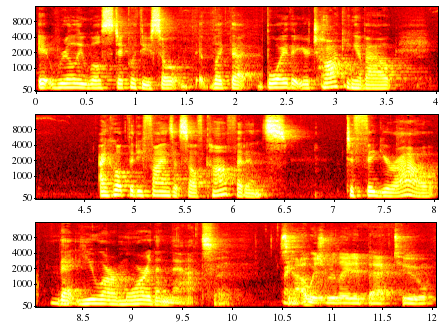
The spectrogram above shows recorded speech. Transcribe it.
it really will stick with you so like that boy that you're talking about i hope that he finds that self-confidence to figure out that mm-hmm. you are more than that Right. See, I always related back to,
